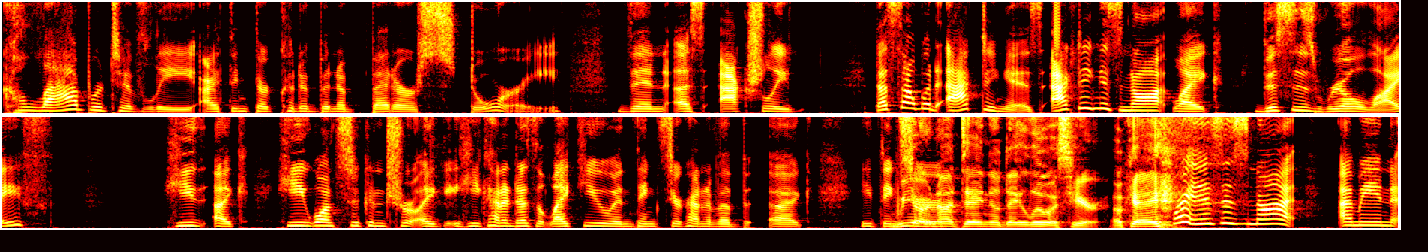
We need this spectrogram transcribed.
collaboratively, I think there could have been a better story than us actually. That's not what acting is. Acting is not like this is real life. He like he wants to control. Like he kind of doesn't like you and thinks you're kind of a like he thinks we are not Daniel Day Lewis here. Okay, right. This is not. I mean,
